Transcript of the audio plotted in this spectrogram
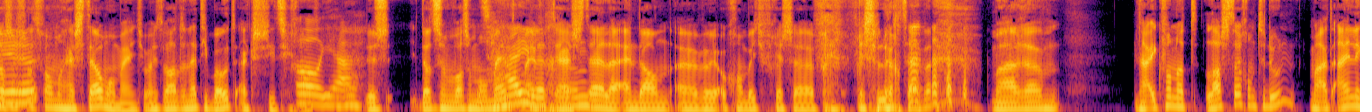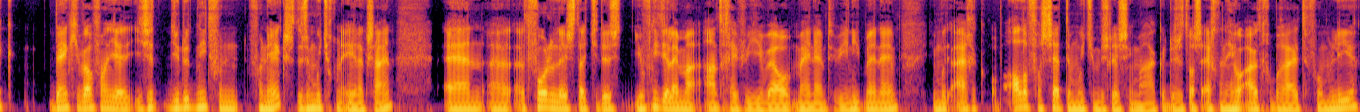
het was een soort van herstelmomentje. Want we hadden net die bootexercitie gehad. Oh ja. Dus dat is een, was een Dat moment om even te man. herstellen. En dan eh, wil je ook gewoon een beetje frisse, frisse lucht hebben. Maar ehm, nou, ik vond het lastig om te doen. Maar uiteindelijk denk je wel van, je, je, zit, je doet het niet voor, voor niks. Dus dan moet je gewoon eerlijk zijn. En eh, het voordeel is dat je dus, je hoeft niet alleen maar aan te geven wie je wel meeneemt en wie je niet meeneemt. Je moet eigenlijk op alle facetten moet je een beslissing maken. Dus het was echt een heel uitgebreid formulier.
